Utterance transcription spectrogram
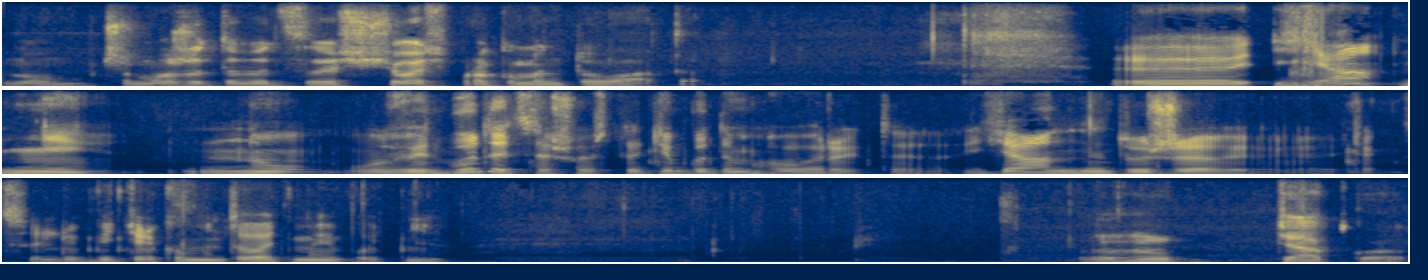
Ну, Чи можете ви це щось прокоментувати? Е, Я ні. Ну, відбудеться щось, тоді будемо говорити. Я не дуже як це, любитель коментувати майбутнє. Угу, Дякую.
